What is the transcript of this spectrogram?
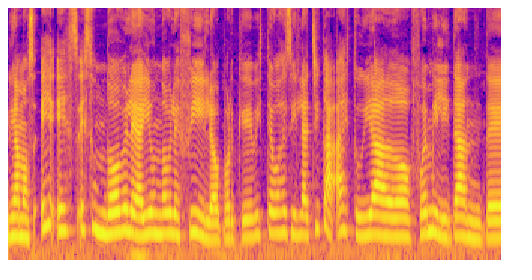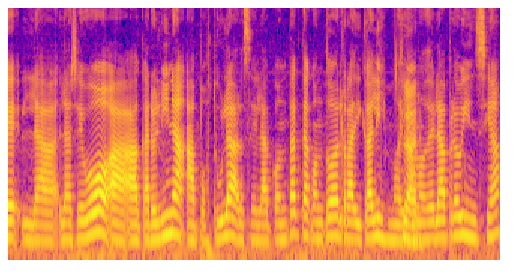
Digamos, es, es, es un doble, ahí un doble filo, porque, viste, vos decís, la chica ha estudiado, fue militante, la, la llevó a, a Carolina a postularse, la contacta con todo el radicalismo, Claro. digamos, de la provincia,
